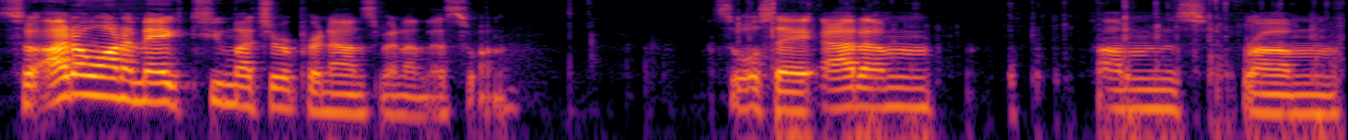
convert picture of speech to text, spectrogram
so I don't want to make too much of a pronouncement on this one. So we'll say Adam comes from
